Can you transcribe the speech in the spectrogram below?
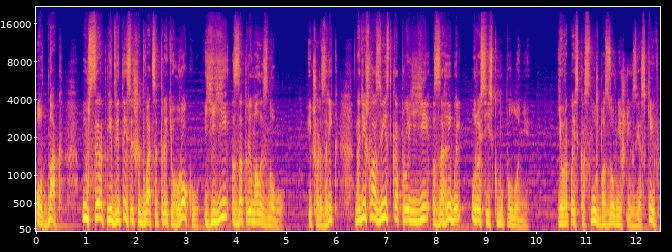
Однак у серпні 2023 року її затримали знову. І через рік надійшла звістка про її загибель у російському полоні. Європейська служба зовнішніх зв'язків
